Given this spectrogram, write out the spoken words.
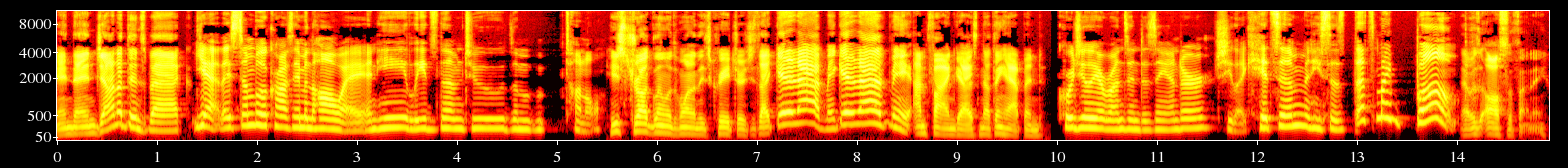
And then Jonathan's back. Yeah, they stumble across him in the hallway and he leads them to the tunnel. He's struggling with one of these creatures. He's like, "Get it out of me! Get it out of me!" I'm fine, guys. Nothing happened. Cordelia runs into Xander. She like hits him and he says, That's my bump. That was also funny.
